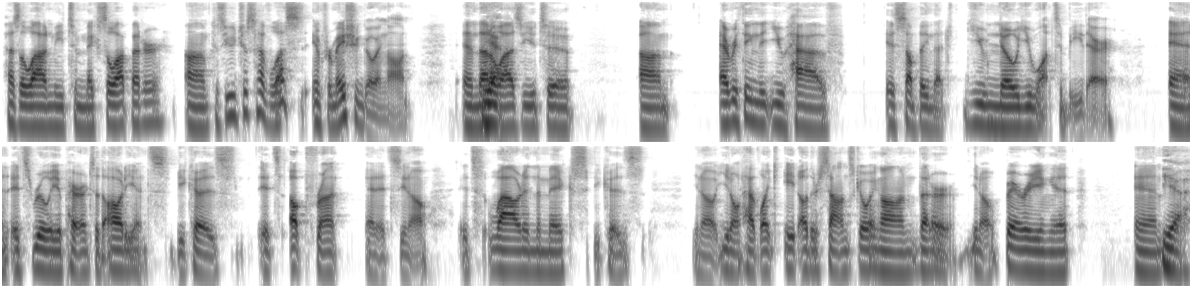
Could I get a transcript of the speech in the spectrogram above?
has allowed me to mix a lot better because um, you just have less information going on. And that yeah. allows you to, um, everything that you have is something that you know you want to be there. And it's really apparent to the audience because it's upfront and it's, you know, it's loud in the mix because, you know, you don't have like eight other sounds going on that are, you know, burying it. And yeah,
